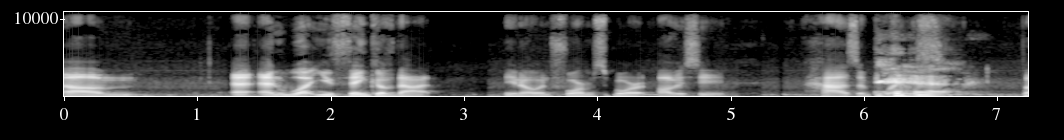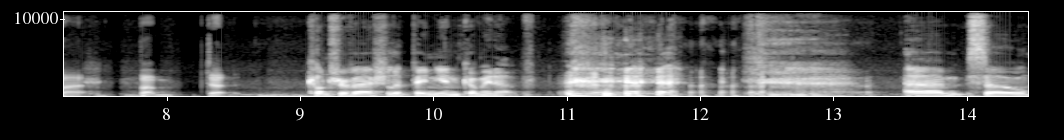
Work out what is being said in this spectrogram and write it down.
um, and, and what you think of that. You know, informed sport obviously has a place, but but d- Controversial opinion coming up. um, so,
